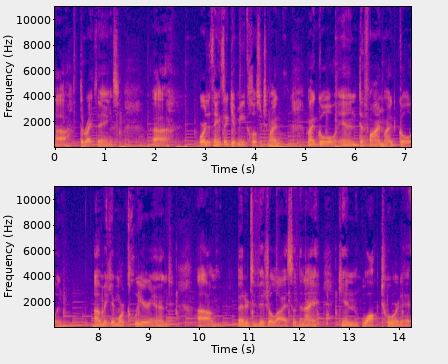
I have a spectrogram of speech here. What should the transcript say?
uh, the right things, uh, or the things that get me closer to my my goal and define my goal and uh, make it more clear and um, better to visualize, so then I can walk toward it.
